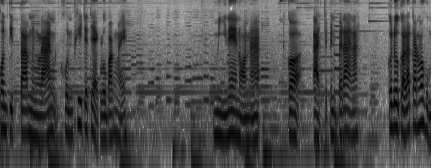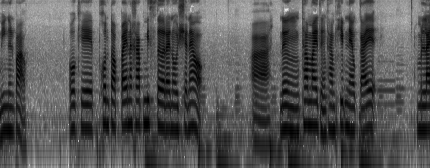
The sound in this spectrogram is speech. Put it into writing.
คนติดตามหนึ่งล้าน คนพี่จะแจกโลบักไหม มีแน่นอนนะ ก็อาจจะเป็นไปได้นะ ก็ดูก่อนแล้วกันว่าผมมีเงินเปล่า โอเค คนต่อไปนะครับมิสเตอร์ไดโนชาแนลอ่าหนึ่งทำไมถึงทำคลิปแนวไกด์มันไล่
